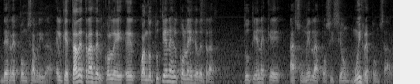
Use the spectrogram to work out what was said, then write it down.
responsabilidad. El que está detrás del colegio, cuando tú tienes el colegio detrás, tú tienes que asumir la posición muy responsable.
